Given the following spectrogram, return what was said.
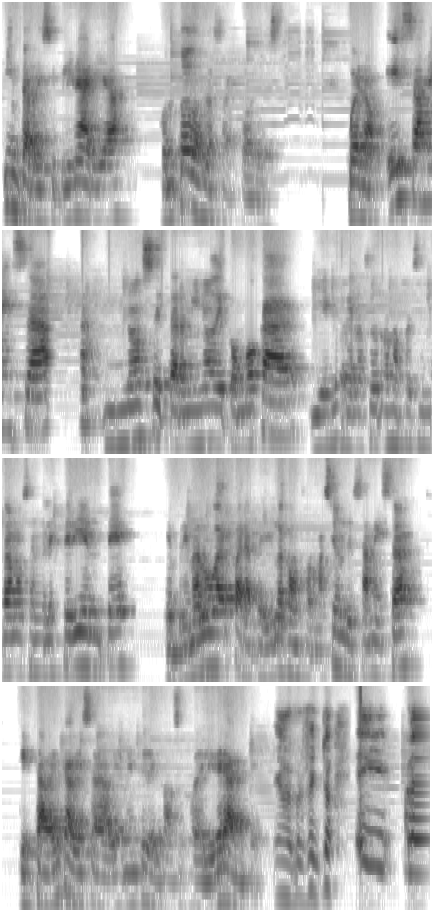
interdisciplinaria con todos los actores. Bueno, esa mesa no se terminó de convocar y es lo que nosotros nos presentamos en el expediente, en primer lugar, para pedir la conformación de esa mesa que estaba en cabeza, obviamente, del Consejo Deliberante. perfecto. Eh, para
